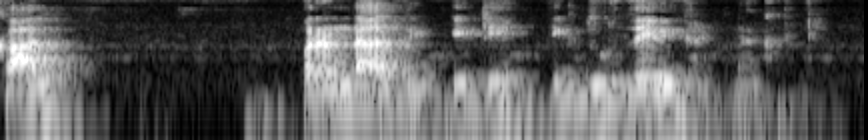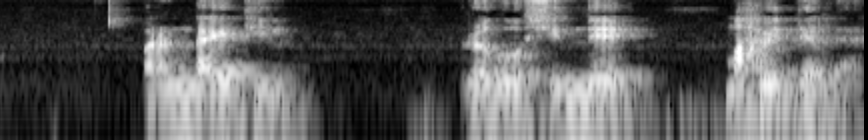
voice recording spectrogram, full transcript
काल परंडा येथे एक दुर्दैवी घटना घडली. परंडा येथील रघो शिंदे महाविद्यालयात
